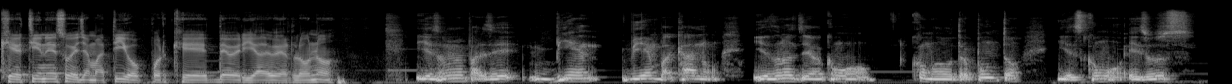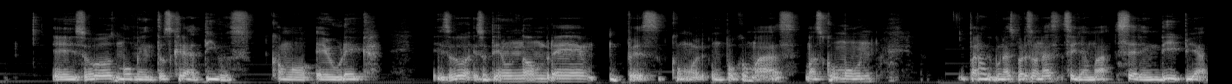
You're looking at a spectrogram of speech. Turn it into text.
¿Qué tiene eso de llamativo? ¿Por qué debería de verlo o no? Y eso me parece bien, bien bacano. Y eso nos lleva como, como a otro punto. Y es como esos esos momentos creativos, como Eureka. Eso, eso tiene un nombre, pues, como un poco más, más común. Para algunas personas se llama serendipia.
